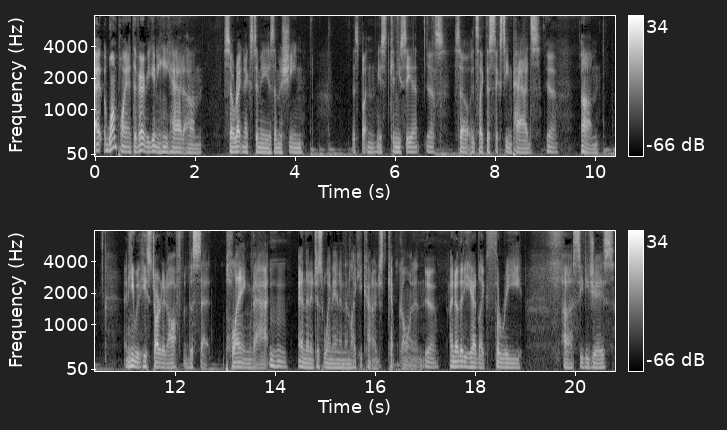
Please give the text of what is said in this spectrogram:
at one point at the very beginning he had um so right next to me is a machine. This button, can you see it? Yes. So it's like the 16 pads, Yeah. um, and he he started off the set playing that, and then it just went in, and then like he kind of just kept going. And Yeah. I know that he had like three uh, CDJs,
